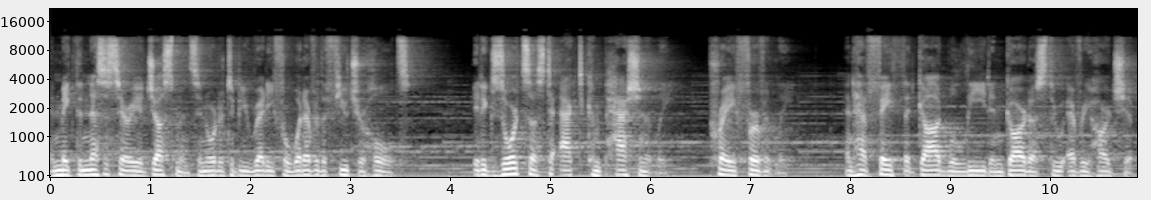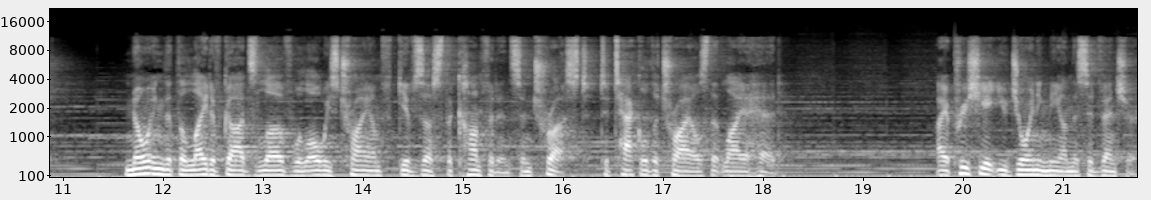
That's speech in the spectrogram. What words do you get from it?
and make the necessary adjustments in order to be ready for whatever the future holds. It exhorts us to act compassionately, pray fervently, and have faith that God will lead and guard us through every hardship. Knowing that the light of God's love will always triumph gives us the confidence and trust to tackle the trials that lie ahead. I appreciate you joining me on this adventure.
